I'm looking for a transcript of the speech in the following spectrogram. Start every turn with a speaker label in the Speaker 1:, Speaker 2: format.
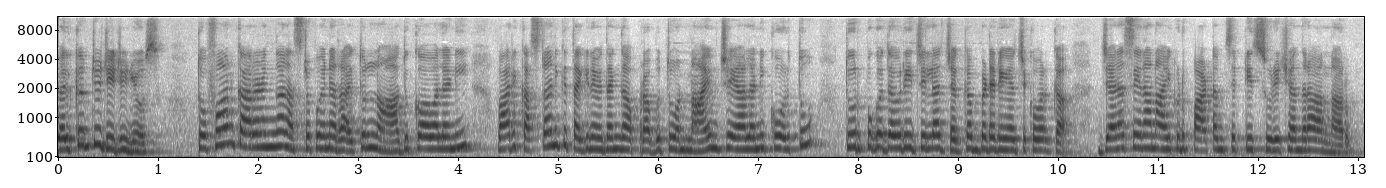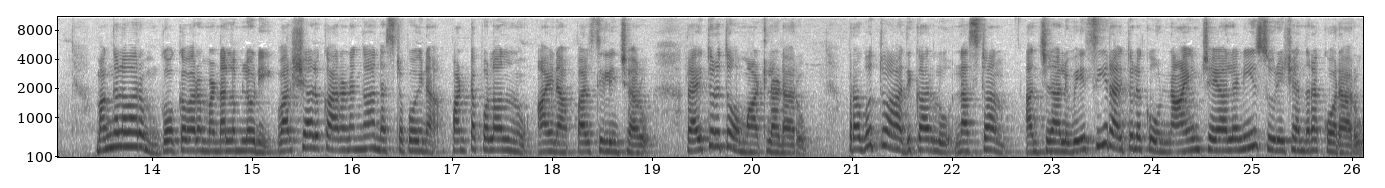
Speaker 1: Welcome to GT news. తుఫాన్ కారణంగా నష్టపోయిన రైతులను ఆదుకోవాలని వారి కష్టానికి తగిన విధంగా ప్రభుత్వం న్యాయం చేయాలని కోరుతూ తూర్పుగోదావరి జిల్లా జగ్గంపేట నియోజకవర్గ జనసేన నాయకుడు పాటంశెట్టి సూర్యచంద్ర అన్నారు. మంగళవారం గోకవరం మండలంలోని వర్షాల కారణంగా నష్టపోయిన పంట పొలాలను ఆయన పరిశీలించారు. రైతులతో మాట్లాడారు. ప్రభుత్వ అధికారులు నష్టం అంచనాలు వేసి రైతులకు న్యాయం చేయాలని సూర్యచంద్ర కోరారు.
